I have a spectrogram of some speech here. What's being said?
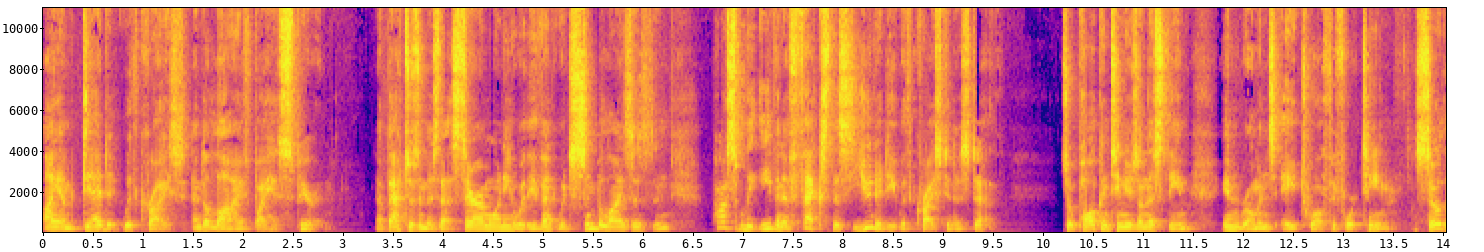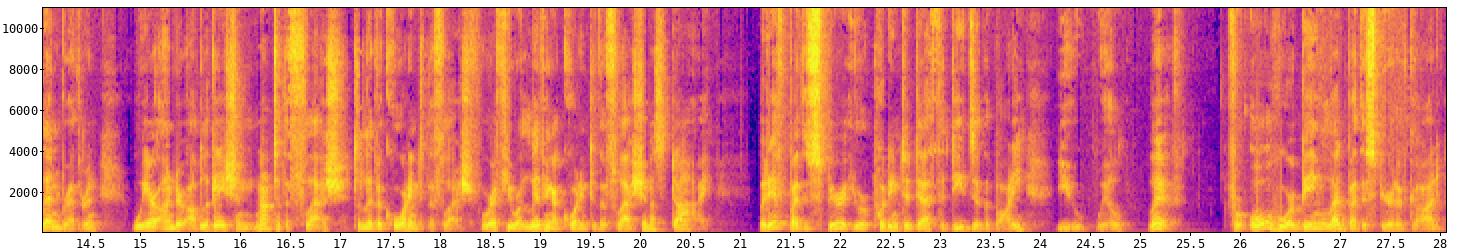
I am dead with Christ and alive by his Spirit. Now, baptism is that ceremony or the event which symbolizes and possibly even affects this unity with Christ in his death. So Paul continues on this theme in Romans 8 12 through 14. So then, brethren, we are under obligation, not to the flesh, to live according to the flesh. For if you are living according to the flesh, you must die. But if by the Spirit you are putting to death the deeds of the body, you will live. For all who are being led by the Spirit of God,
